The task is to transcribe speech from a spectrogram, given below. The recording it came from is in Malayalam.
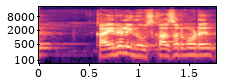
കൈരളി ന്യൂസ് കാസർഗോഡ്.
